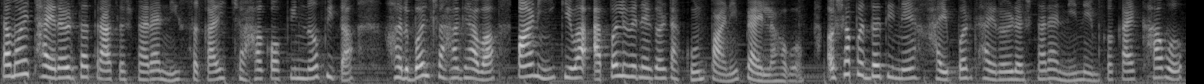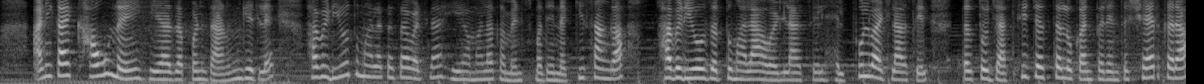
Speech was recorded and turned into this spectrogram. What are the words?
त्यामुळे थायरॉईडचा त्रास असणाऱ्यांनी सकाळी चहा कॉफी न पिता हर्बल चहा घ्यावा पाणी किंवा ॲपल व्हिनेगर टाकून पाणी प्यायला हवं. अशा पद्धतीने हायपर थायरॉईड असणाऱ्यांनी नेमकं काय खावं आणि काय खाऊ नये हे आज आपण जाणून घेतलंय. हा व्हिडिओ तुम्हाला कसा वाटला हे आम्हाला कमेंट्समध्ये नक्की सांगा. हा व्हिडिओ जर तुम्हाला आवडला असेल हेल्पफुल वाटला असेल तर तो जास्तीत जास्त लोकांपर्यंत शेअर करा.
